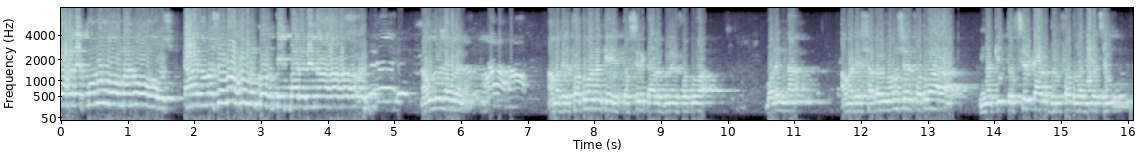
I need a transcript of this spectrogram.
তাহলে কোন মানুষ তার অনুসরণ করতে পারবে না। বলেন। আমাদের ফতোয়া নাকি তফসির কারগুনের ফতোয়া। বলেন না, আমাদের সাধারণ মানুষের ফতোয়া নাকি তফসির কারগুন ফতোয়া দিয়েছেন?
